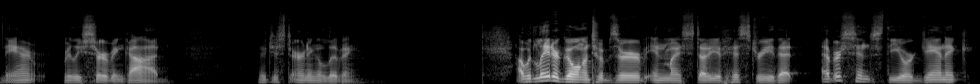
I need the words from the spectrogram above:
They aren't really serving God, they're just earning a living. I would later go on to observe in my study of history that ever since the organic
